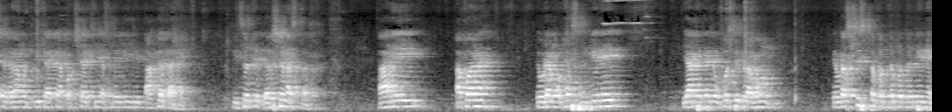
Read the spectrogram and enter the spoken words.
शहरामधली त्या त्या पक्षाची असलेली जी ताकद आहे तिचं ते दर्शन असतं. आणि आपण एवढ्या मोठ्या संख्येने या ठिकाणी उपस्थित राहून एवढा शिस्तबद्ध पद्धतीने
